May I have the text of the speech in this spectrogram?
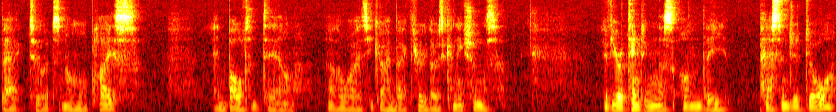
back to its normal place and bolted down. Otherwise you're going back through those connections. If you're attempting this on the passenger door,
